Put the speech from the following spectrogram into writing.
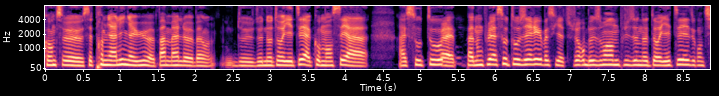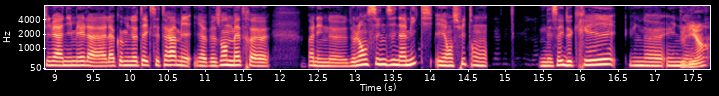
quand euh, cette première ligne a eu euh, pas mal ben, de, de, notoriété, a commencé à, à s'auto, pas non plus à s'auto-gérer, parce qu'il y a toujours besoin de plus de notoriété, de continuer à animer la, la communauté, etc. Mais il y a besoin de mettre, voilà, une, de lancer une dynamique. Et ensuite, on, on essaye de créer une... une du lien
